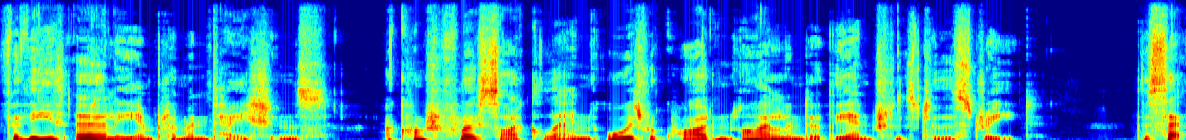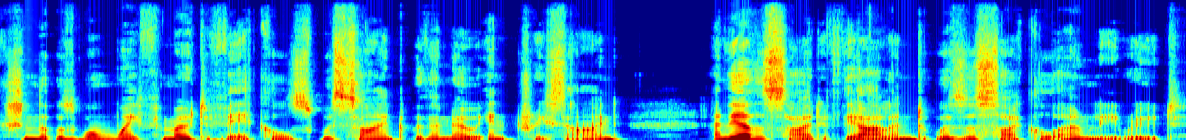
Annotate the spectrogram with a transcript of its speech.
For these early implementations, a contraflow cycle lane always required an island at the entrance to the street. The section that was one way for motor vehicles was signed with a no entry sign, and the other side of the island was a cycle only route.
